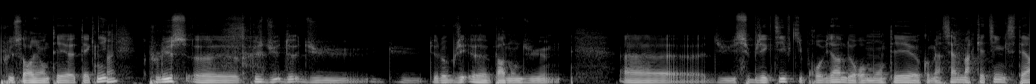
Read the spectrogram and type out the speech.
plus orientées techniques, plus, plus du, du, du, de l'objet, pardon, du euh, du subjectif qui provient de remontées euh, commerciales, marketing, etc.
